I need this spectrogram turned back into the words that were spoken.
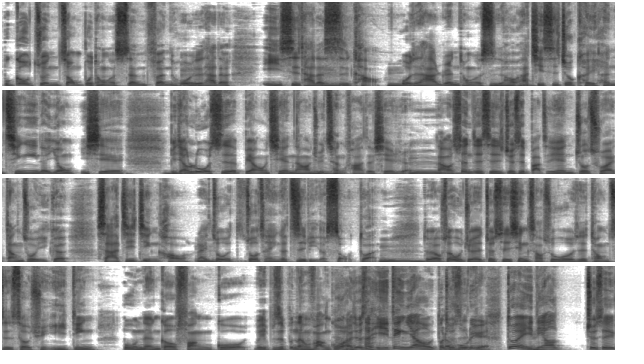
不够尊重不同的身份，或者是他的意识、他的思考，或者是他的认同的时候，他其实就可以很轻易的用一些比较弱势的标签，然后去惩罚这些人，然后甚至是就是把这些人做出来当做一个杀鸡儆猴来做做成一个治理的手段。嗯，对啊，所以我觉得就是性少数或者是同志社群一定不能够放过，也不是不能放过啊，就是一定要 不能忽略，对，一定要。就是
